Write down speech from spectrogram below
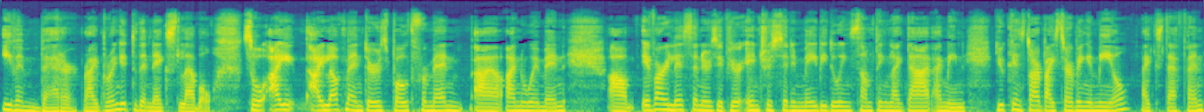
even better, right? Bring it to the next level. So I, I love mentors, both for men uh, and women. Um, if our listeners, if you're interested in maybe doing something like that, I mean, you can start by serving a meal like Stephan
